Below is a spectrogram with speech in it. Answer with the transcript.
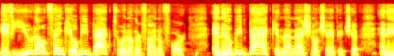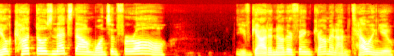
if you don't think he'll be back to another Final Four and he'll be back in that national championship and he'll cut those nets down once and for all, you've got another thing coming. I'm telling you,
